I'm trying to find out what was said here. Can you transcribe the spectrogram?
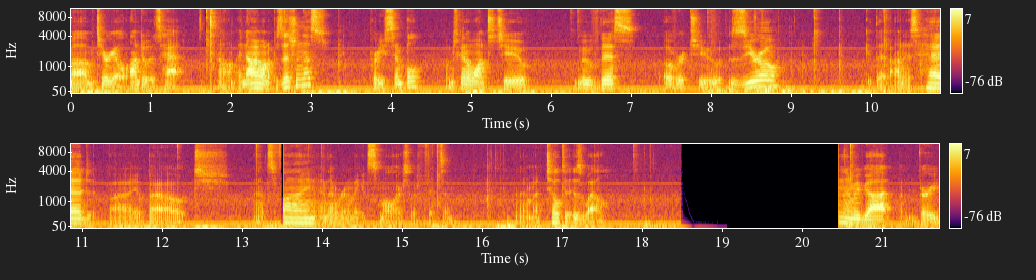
uh, material onto his hat. Um, and now I want to position this. Pretty simple. I'm just going to want to move this over to 0. Get that on his head by about, that's fine. And then we're going to make it smaller so it fits him. And I'm going to tilt it as well. And then we've got a very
